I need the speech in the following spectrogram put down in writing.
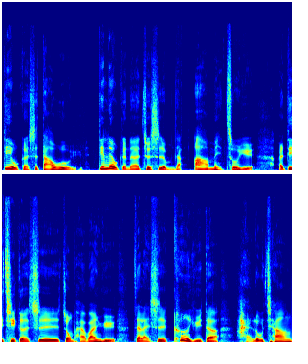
第五个是达悟语。第六个呢，就是我们的阿美族语，而第七个是中排湾语，再来是客语的海陆腔、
